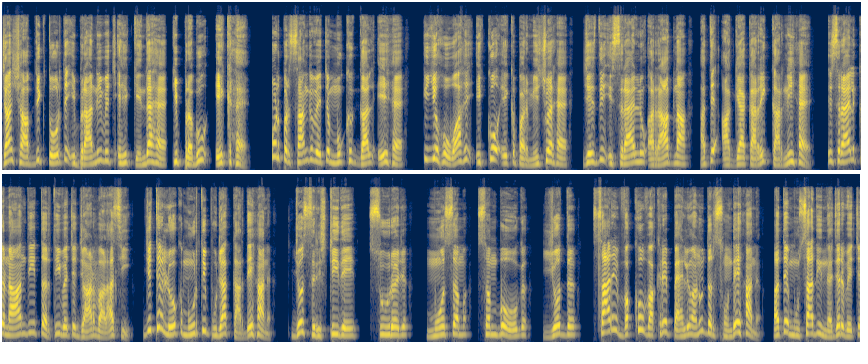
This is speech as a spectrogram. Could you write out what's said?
ਜਾਂ ਸ਼ਾਬਦਿਕ ਤੌਰ ਤੇ ਇਬਰਾਨੀ ਵਿੱਚ ਇਹ ਕਹਿੰਦਾ ਹੈ ਕਿ ਪ੍ਰਭੂ ਇੱਕ ਹੈ। ਹੁਣ ਪ੍ਰਸੰਗ ਵਿੱਚ ਮੁੱਖ ਗੱਲ ਇਹ ਹੈ ਕਿ ਯਹੋਵਾ ਹੀ ਇੱਕੋ ਇੱਕ ਪਰਮੇਸ਼ਵਰ ਹੈ, ਜਿਸ ਦੀ ਇਸਰਾਇਲ ਨੂੰ ਆਰਾਧਨਾ ਅਤੇ ਆਗਿਆਕਾਰੀ ਕਰਨੀ ਹੈ। ਇਸਰਾਇਲ ਕਨਾਨ ਦੀ ਧਰਤੀ ਵਿੱਚ ਜਾਣ ਵਾਲਾ ਸੀ, ਜਿੱਥੇ ਲੋਕ ਮੂਰਤੀ ਪੂਜਾ ਕਰਦੇ ਹਨ, ਜੋ ਸ੍ਰਿਸ਼ਟੀ ਦੇ, ਸੂਰਜ ਮੌਸਮ, ਸੰਭੋਗ, ਯੁੱਧ ਸਾਰੇ ਵੱਖੋ ਵੱਖਰੇ ਪਹਿਲੂਆਂ ਨੂੰ ਦਰਸਾਉਂਦੇ ਹਨ ਅਤੇ ਮੂਸਾ ਦੀ ਨਜ਼ਰ ਵਿੱਚ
